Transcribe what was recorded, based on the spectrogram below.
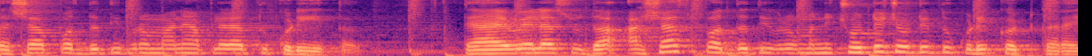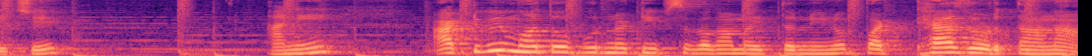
तशा पद्धतीप्रमाणे आपल्याला तुकडे येतात. त्यावेळेला सुद्धा अशाच पद्धतीप्रमाणे छोटे छोटे तुकडे कट करायचे. आणि आठवी महत्त्वपूर्ण टिप्स बघा मैत्रिणीनो पठ्ठ्या जोडताना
